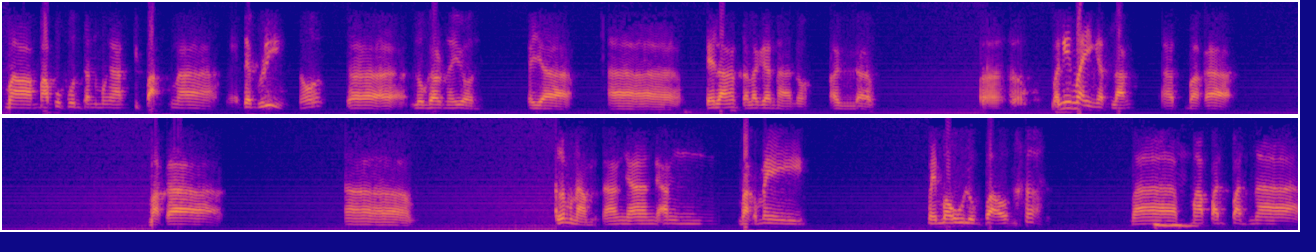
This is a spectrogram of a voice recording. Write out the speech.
ma mapupunta ng mga tipak na debris, no, sa lugar na 'yon. Kaya ah, kailangan talaga na ano, pag ah, ah, maging maingat lang at baka baka ah, alam mo na, ang, ang, ang baka may may mahulog pa o ma, mapadpad na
